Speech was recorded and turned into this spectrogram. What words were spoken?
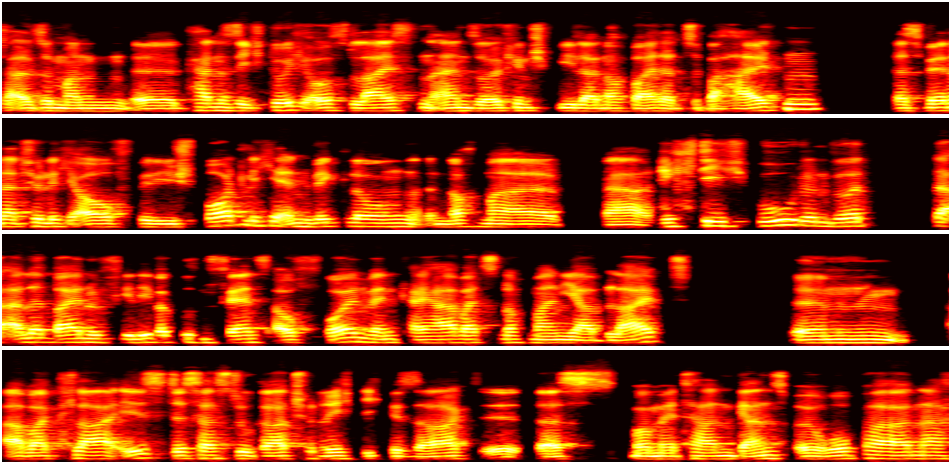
Also man äh, kann es sich durchaus leisten, einen solchen Spieler noch weiter zu behalten. Das wäre natürlich auch für die sportliche Entwicklung nochmal ja, richtig gut und würde alle bei 04 Leverkusen-Fans auch freuen, wenn Kai Havertz nochmal ein Jahr bleibt. Ähm, aber klar ist, das hast du gerade schon richtig gesagt, äh, dass momentan ganz Europa nach,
